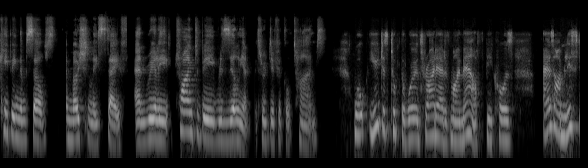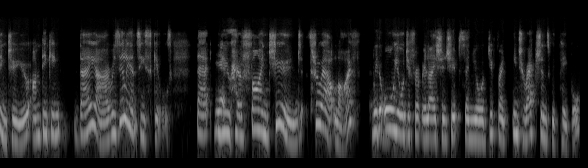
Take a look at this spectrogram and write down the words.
keeping themselves emotionally safe and really trying to be resilient through difficult times Well, you just took the words right out of my mouth because as I'm listening to you, I'm thinking they are resiliency skills that yes. you have fine tuned throughout life with all your different relationships and your different interactions with people.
